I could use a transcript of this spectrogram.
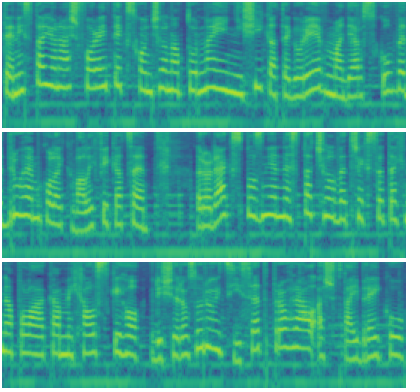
Tenista Jonáš Forejtek skončil na turnaji nižší kategorie v Maďarsku ve druhém kole kvalifikace. Rodák z Plzně nestačil ve třech setech na Poláka Michalskyho, když rozhodující set prohrál až v tiebreaku.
